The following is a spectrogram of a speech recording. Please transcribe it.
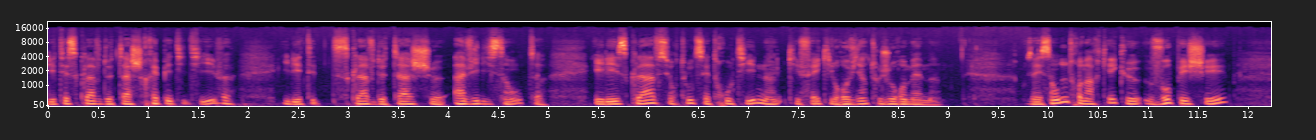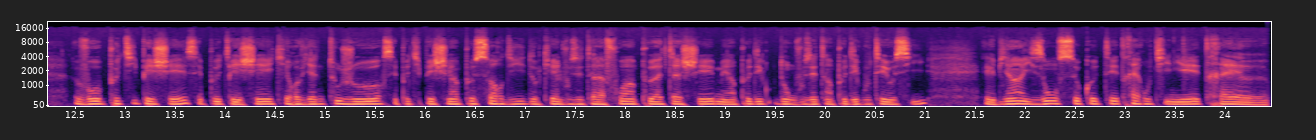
Il est esclave de tâches répétitives. Il est esclave de tâches avilissantes. Et il est esclave sur toute cette routine qui fait qu'il revient toujours au même. Vous avez sans doute remarqué que vos péchés, vos petits péchés, ces petits péchés qui reviennent toujours, ces petits péchés un peu sordides auxquels vous êtes à la fois un peu attaché, mais un peu dont vous êtes un peu dégoûté aussi, eh bien, ils ont ce côté très routinier, très, euh,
